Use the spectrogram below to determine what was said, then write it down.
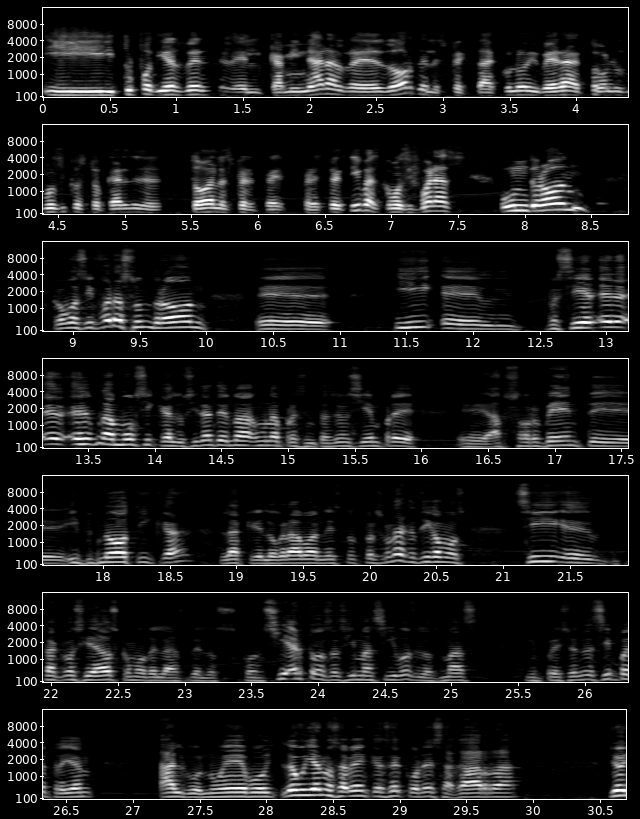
y tú podías ver el, caminar alrededor del espectáculo y ver a todos los músicos tocar desde todas las perspectivas, como si fueras un dron. Como si fueras un dron. Eh, y el, pues sí, es una música alucinante, una, una presentación siempre eh, absorbente, hipnótica, la que lograban estos personajes. Digamos, sí, eh, están considerados como de, las, de los conciertos así masivos, de los más impresionantes. Siempre traían algo nuevo. Luego ya no sabían qué hacer con esa garra. Yo,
